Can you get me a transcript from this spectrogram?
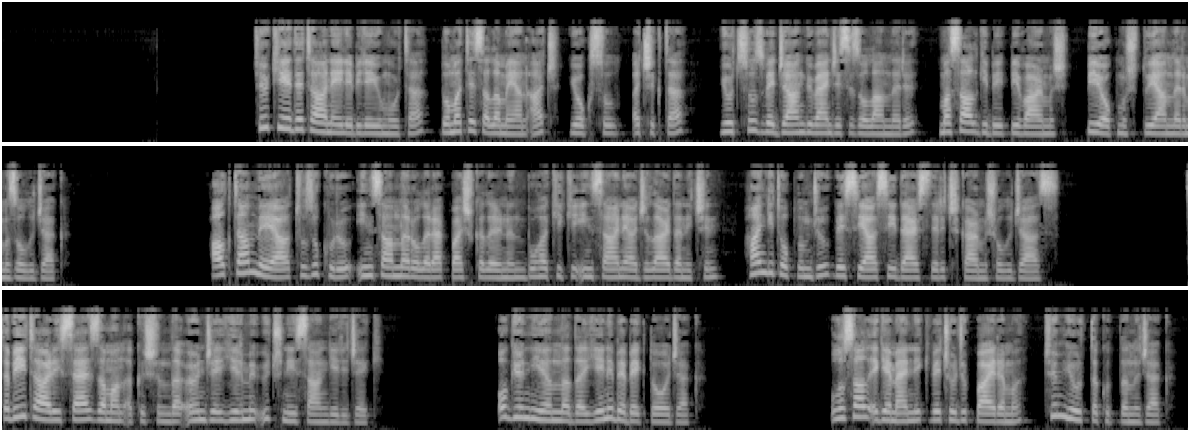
Türkiye'de taneyle bile yumurta, domates alamayan aç, yoksul, açıkta, yurtsuz ve can güvencesiz olanları, masal gibi bir varmış, bir yokmuş duyanlarımız olacak. Halktan veya tuzu kuru insanlar olarak başkalarının bu hakiki insani acılardan için hangi toplumcu ve siyasi dersleri çıkarmış olacağız? Tabii tarihsel zaman akışında önce 23 Nisan gelecek. O gün yanına da yeni bebek doğacak. Ulusal Egemenlik ve Çocuk Bayramı tüm yurtta kutlanacak.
